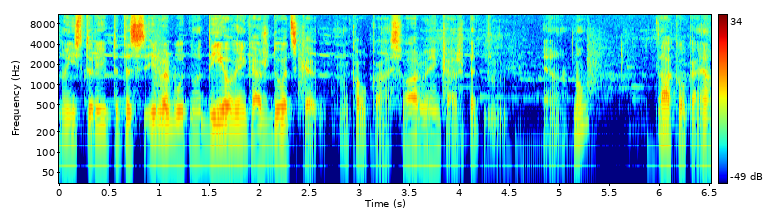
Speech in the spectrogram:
Nu, izturība, tad tas ir varbūt no dieva vienkārši dots, ka nu, kaut kā es varu vienkārši. Bet, jā, nu, tā kaut kā, jā.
